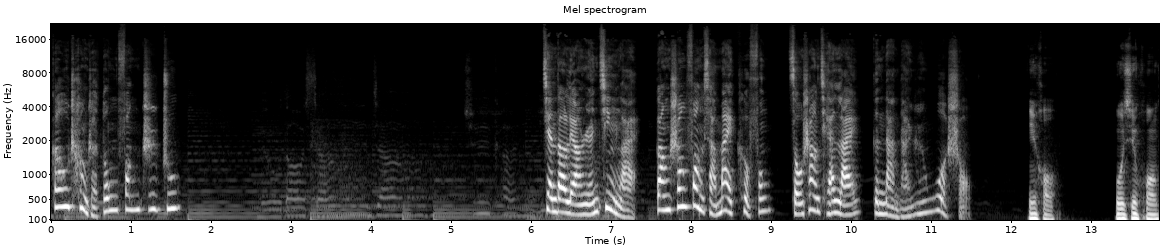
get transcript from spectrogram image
高唱着《东方之珠》。见到两人进来，港商放下麦克风。走上前来，跟那男人握手。你好，我姓黄，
